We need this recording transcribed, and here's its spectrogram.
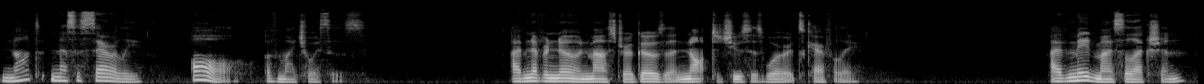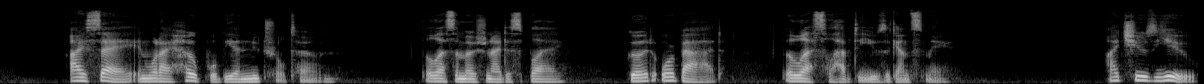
not necessarily all of my choices. I've never known Master Agoza not to choose his words carefully. I've made my selection, I say in what I hope will be a neutral tone. The less emotion I display, good or bad, the less he'll have to use against me. I choose you,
